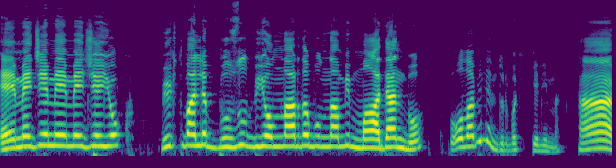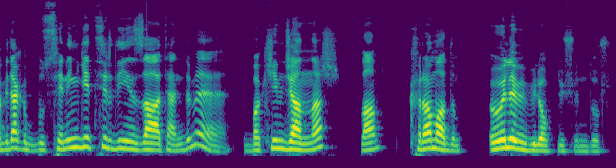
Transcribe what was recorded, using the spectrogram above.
EMC MMC yok. Büyük ihtimalle buzul biyomlarda bulunan bir maden bu. Bu olabilir mi? Dur bakayım geleyim ben. Ha bir dakika bu senin getirdiğin zaten değil mi? Bakayım canlar. Lan kıramadım. Öyle bir blok düşün dur.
